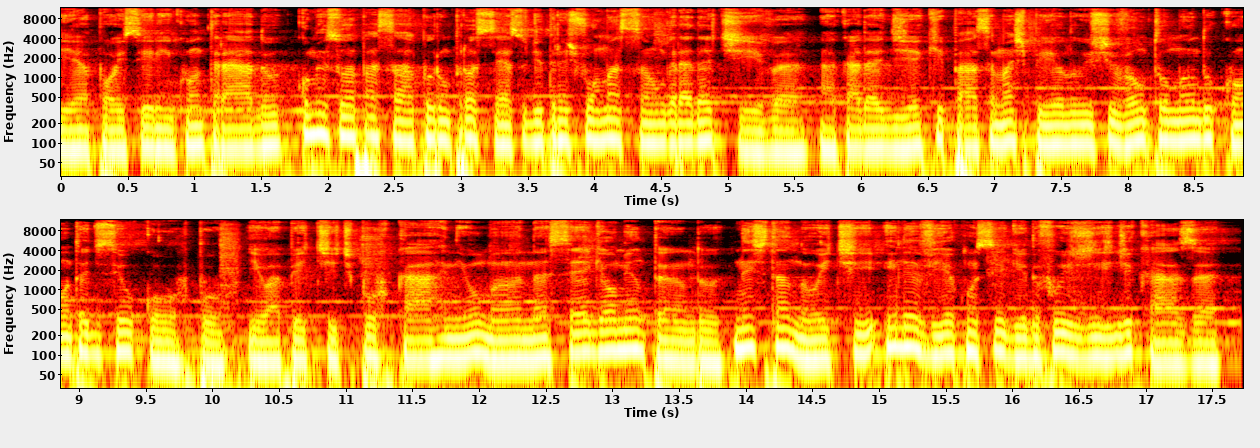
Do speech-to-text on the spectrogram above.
e após ser encontrado, começou a passar por um processo de transformação gradativa. A cada dia que passa mais pelos vão tomando conta de seu corpo e o apetite por carne humana segue aumentando. Nesta noite, ele havia conseguido fugir de casa.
